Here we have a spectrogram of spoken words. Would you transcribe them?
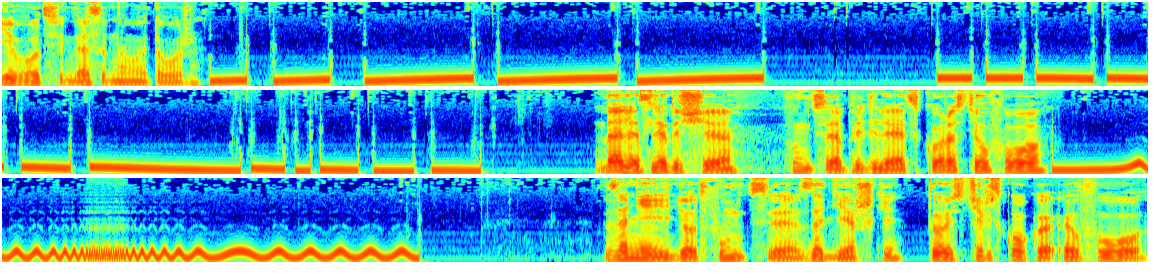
И вот всегда с одного и того же. Далее следующая функция определяет скорость LFO. За ней идет функция задержки, то есть через сколько LFO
